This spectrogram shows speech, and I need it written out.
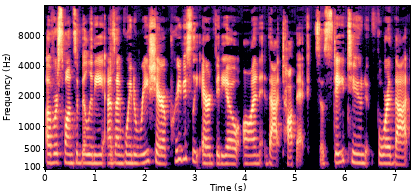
of responsibility as I'm going to reshare a previously aired video on that topic. So stay tuned for that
